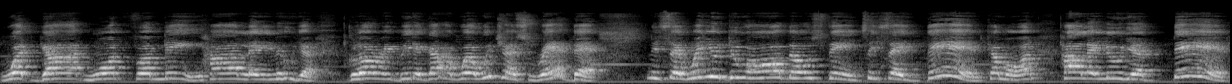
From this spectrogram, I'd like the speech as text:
what God wants for me? Hallelujah. Glory be to God. Well, we just read that. He said, when you do all those things, he said, then, come on, hallelujah, then.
